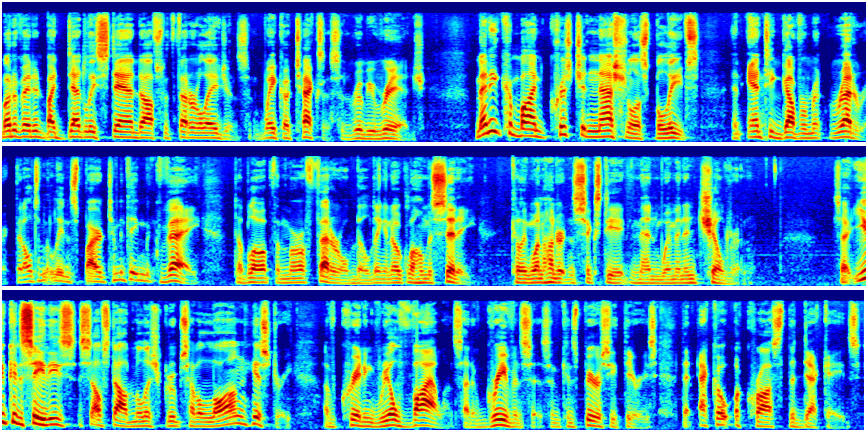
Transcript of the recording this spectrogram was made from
motivated by deadly standoffs with federal agents in Waco, Texas, and Ruby Ridge. Many combined Christian nationalist beliefs and anti government rhetoric that ultimately inspired Timothy McVeigh to blow up the Murrah Federal Building in Oklahoma City, killing 168 men, women, and children. So you can see these self styled militia groups have a long history of creating real violence out of grievances and conspiracy theories that echo across the decades.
